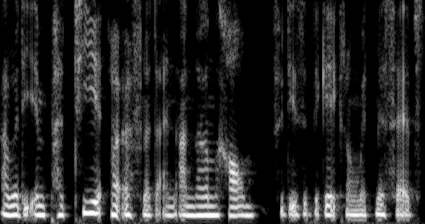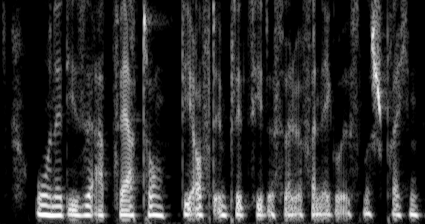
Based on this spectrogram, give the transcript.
Aber die Empathie eröffnet einen anderen Raum für diese Begegnung mit mir selbst, ohne diese Abwertung, die oft implizit ist, wenn wir von Egoismus sprechen.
